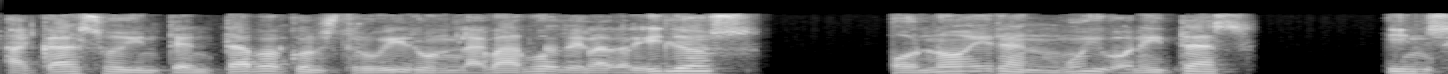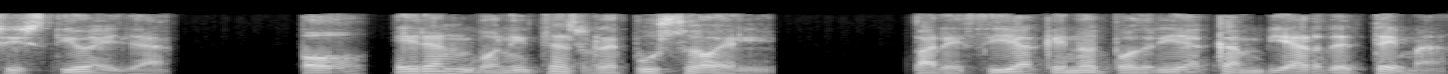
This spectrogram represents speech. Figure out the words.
¿Acaso intentaba construir un lavabo de ladrillos? ¿O no eran muy bonitas? insistió ella. Oh, eran bonitas, repuso él. Parecía que no podría cambiar de tema.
